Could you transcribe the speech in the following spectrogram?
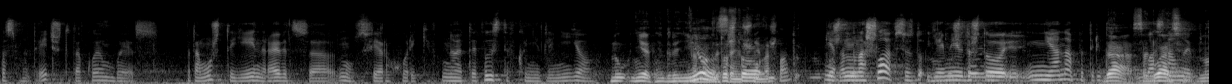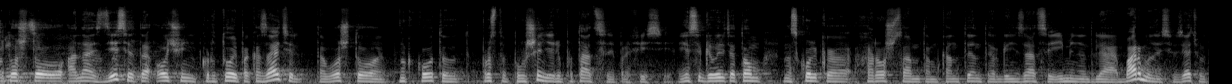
посмотреть, что такое МБС потому что ей нравится ну, сфера хорики. Но это выставка не для нее. Ну, нет, не для нее, Она но то, что... не нашла? Нет, она нашла все. ну, я то, имею в виду, что что не она потребитель. Да, согласен. Но то, что она здесь, это очень крутой показатель того, что ну какого-то вот просто повышения репутации профессии. Если говорить о том, насколько хорош сам там контент и организация именно для бармена, если взять вот,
